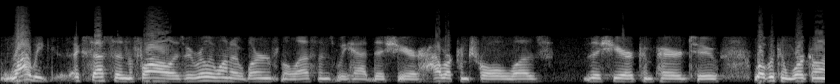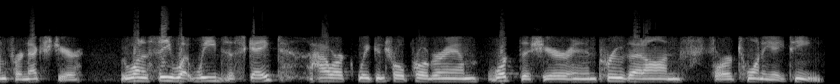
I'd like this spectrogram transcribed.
why we assess in the fall is we really want to learn from the lessons we had this year, how our control was this year compared to what we can work on for next year. We want to see what weeds escaped, how our weed control program worked this year, and improve that on for 2018.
